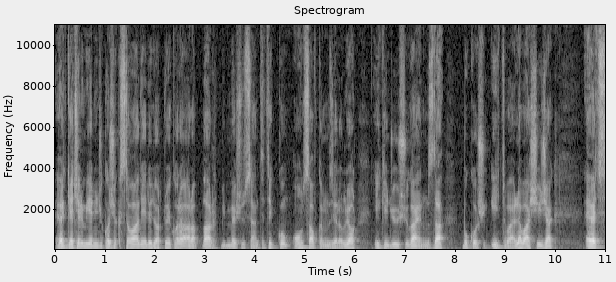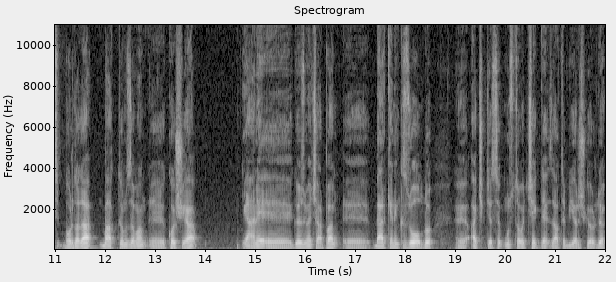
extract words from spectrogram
Evet geçelim 7. koşu kısa vadeli 4 ve yukarı Araplar 1500 sentetik kum 10 safkanımız yer alıyor. İkinci üçlü gayanımızda bu koşu itibariyle başlayacak. Evet burada da baktığımız zaman e, koşuya yani e, gözüme çarpan e, Berke'nin kızı oldu. E, açıkçası Mustafa Çek'le zaten bir yarış gördü.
